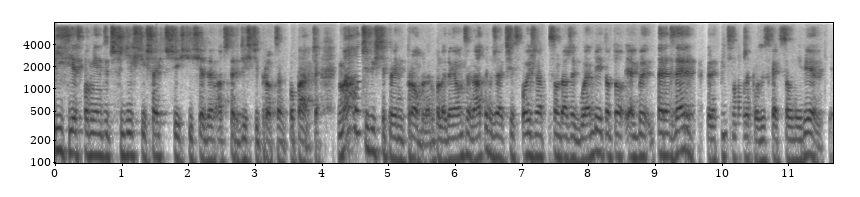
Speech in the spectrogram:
PiS jest pomiędzy 36, 37 a 40% poparcia. Ma oczywiście pewien problem polegający na tym, że jak się spojrzy na te sondaże głębiej, to, to jakby te rezerwy, które PiS może pozyskać są niewielkie.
